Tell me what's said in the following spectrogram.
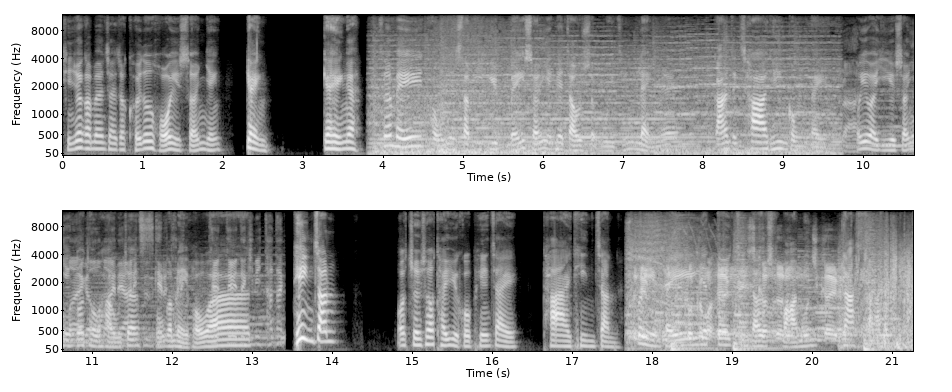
前章咁样制作，佢都可以上映，劲劲啊！相比同年十二月尾上映嘅《咒术回战零》呢，简直差天共地。我以为二月上映嗰套后章冇咁离谱啊！天真，我最初睇预告片真系太天真，居然俾一堆战斗画面压晒。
